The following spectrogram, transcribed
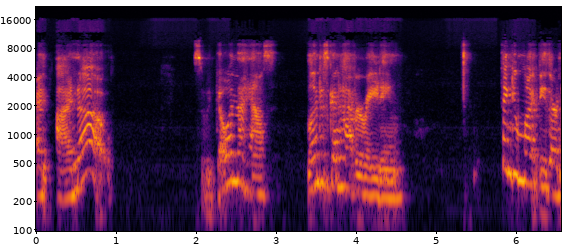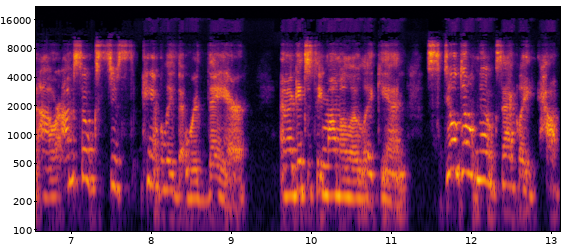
and I know. So we go in the house. Linda's going to have a reading. I think it might be there an hour. I'm so just can't believe that we're there. And I get to see Mama Lola again. Still don't know exactly how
